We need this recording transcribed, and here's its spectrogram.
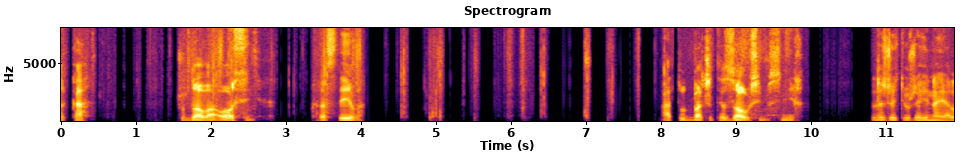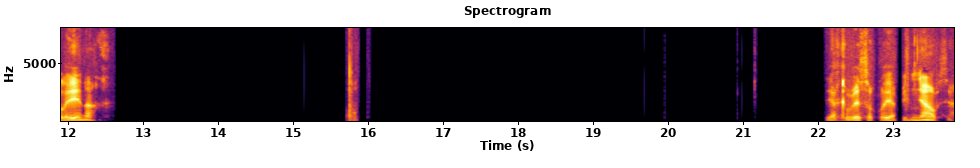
Така, чудова осінь, красива. А тут, бачите, зовсім сніг. Лежить уже і на ялинах. От. Як високо я піднявся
